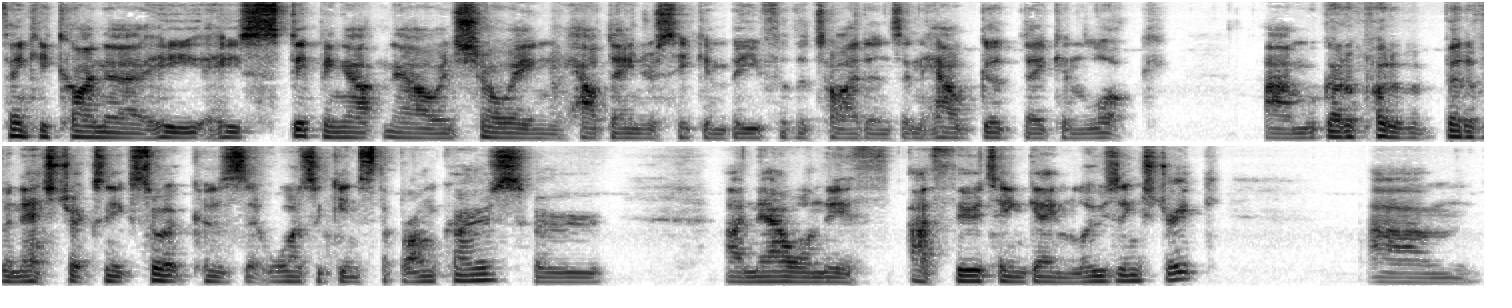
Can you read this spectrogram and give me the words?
think he kind of he he's stepping up now and showing how dangerous he can be for the Titans and how good they can look. Um, we've got to put a, bit of an asterisk next to it because it was against the Broncos, who are now on their th- a 13 game losing streak. Um,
